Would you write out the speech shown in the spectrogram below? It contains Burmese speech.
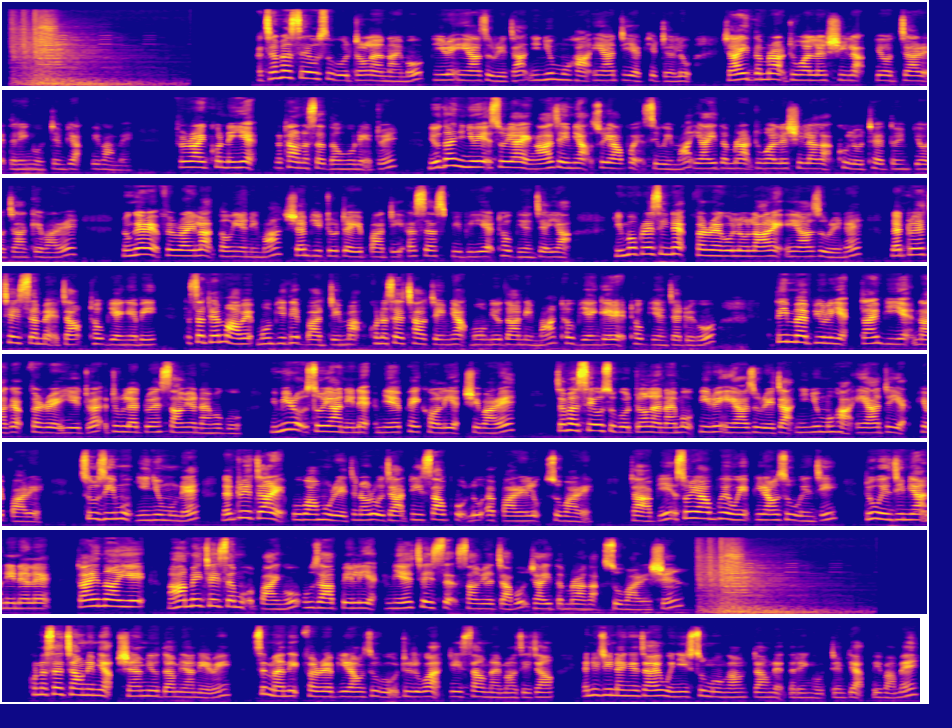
အကြမ်းဖက်စစ်အုပ်စုကိုတွန်းလှန်နိုင်ဖို့ပြည်တွင်းအင်အားစုတွေကြောင့်ညီညွတ်မှုဟာအင်အားတရဖြစ်တယ်လို့ယာယီသမရဒူဝါလက်ရှိလပြောကြားတဲ့သတင်းကိုတင်ပြပေးပါမယ်။ဖေဖော်ဝါရီ9ရက်2023ခုနှစ်အတွင်းမြို့သားညီညွတ်ရေးအစိုးရရဲ့9ကြိမ်မြောက်ဆွေးရဖွဲ့အစည်းအဝေးမှာယာယီသမရဒူဝါလက်ရှိလကခုလိုထည့်သွင်းပြောကြားခဲ့ပါတယ်။ လွန်ခဲ့တဲ့ဖေဖော်ဝါရီလ3ရက်နေ့မှာရှမ်းပြည်တိုးတက်ရေးပါတီ SSPB ရဲ့ထုတ်ပြန်ချက်အရဒီမိုကရေစီနဲ့ဖက်ဒရယ်ကိုလိုလားတဲ့အင်အားစုတွေနဲ့လက်တွဲချိတ်ဆက်မဲ့အကြောင်းထုတ်ပြန်ခဲ့ပြီးတစ်ဆက်တည်းမှာပဲမွန်ပြည်သစ်ပါတီမှ86ကြိမ်မြောက်မွန်မျိုးသားနေ့မှာထုတ်ပြန်ခဲ့တဲ့ထုတ်ပြန်ချက်တွေကိုအတိမတ်ပြုလျက်တိုင်းပြည်ရဲ့အနာဂတ်ဖက်ဒရယ်ရေးအတွက်အတူလက်တွဲဆောင်ရွက်နိုင်မှုကိုမိမိတို့အစိုးရအနေနဲ့အမြဲဖိတ်ခေါ်လျက်ရှိပါတယ်။ဂျမတ်စေအုပ်စုကိုတွန်းလှန်နိုင်မှုပြည်တွင်းအင်အားစုတွေကြညီညွတ်မှုဟာအင်အားတရဖြစ်ပါတယ်။ စူးစီးမှုညီညွတ်မှုနဲ့လက်တွေ့ကျတဲ့ပူးပေါင်းမှုတွေကျွန်တော်တို့ကြားတိစောက်ဖို့လိုအပ်ပါတယ်လို့ဆိုပါတယ်။ဒါအပြင်အစိုးရအဖွဲ့ဝင်ပြည်ထောင်စုဝင်ကြီးဒုဝန်ကြီးများအနေနဲ့လည်းတိုင်းသားရေးမဟာမိတ်ချိတ်ဆက်မှုအပိုင်းကိုဦးစားပေးလျက်အမြဲချိတ်ဆက်ဆောင်ရွက်ကြဖို့ယာယီသမရကဆိုပါတယ်ရှင်။96နှစ်မြောက်ရှမ်းမျိုးသားများနေတွင်စစ်မှန်သည့်ဖရယ်ပြည်ထောင်စုကိုအတူတကွတည်ဆောက်နိုင်ပါစေကြောင်း NUG နိုင်ငံသားရေးဝန်ကြီးစုမုံကောင်းတောင်းတဲ့သတင်းကိုတင်ပြပေးပါမယ်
